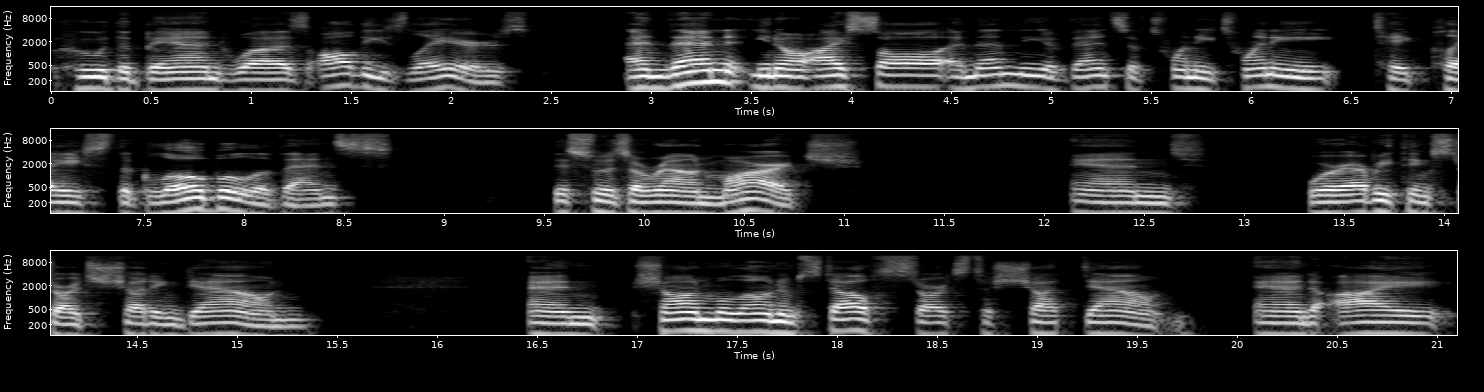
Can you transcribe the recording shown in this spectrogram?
who the band was, all these layers. And then, you know, I saw, and then the events of 2020 take place, the global events. This was around March and where everything starts shutting down. And Sean Malone himself starts to shut down. And I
